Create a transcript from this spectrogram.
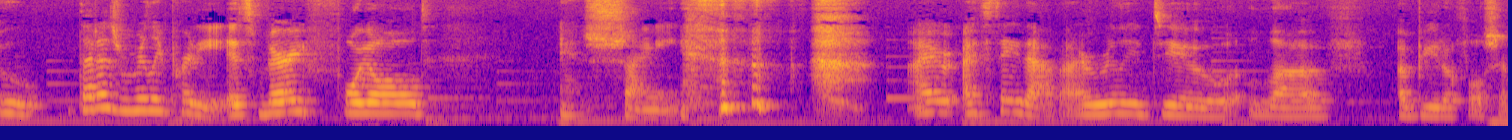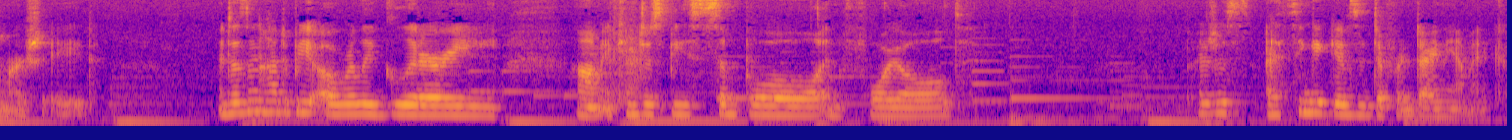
Ooh, that is really pretty. It's very foiled and shiny. I, I say that, but I really do love a beautiful shimmer shade. It doesn't have to be overly glittery. Um, it can just be simple and foiled. I just, I think it gives a different dynamic.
